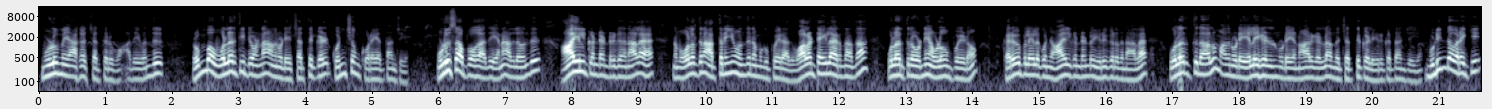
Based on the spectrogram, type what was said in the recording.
முழுமையாக சத்து இருக்கும். அதை வந்து ரொம்ப உலர்த்திட்டோன்னா அதனுடைய சத்துக்கள் கொஞ்சம் குறையத்தான் செய்யும். முழுசாக போகாது. ஏன்னா அதில் வந்து ஆயில் கண்டென்ட் இருக்கிறதுனால நம்ம உலர்த்தினா அத்தனையும் வந்து நமக்கு போயிடாது. வாலட்டைலாக இருந்தால் தான் உலர்த்துற உடனே அவ்வளவும் போயிடும். கருவேப்பிலையில் கொஞ்சம் ஆயில் கண்டென்ட்டும் இருக்கிறதுனால உலர்த்தினாலும் அதனுடைய இலைகளினுடைய நார்களில் அந்த சத்துக்கள் இருக்கத்தான் செய்யும். முடிந்த வரைக்கும்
